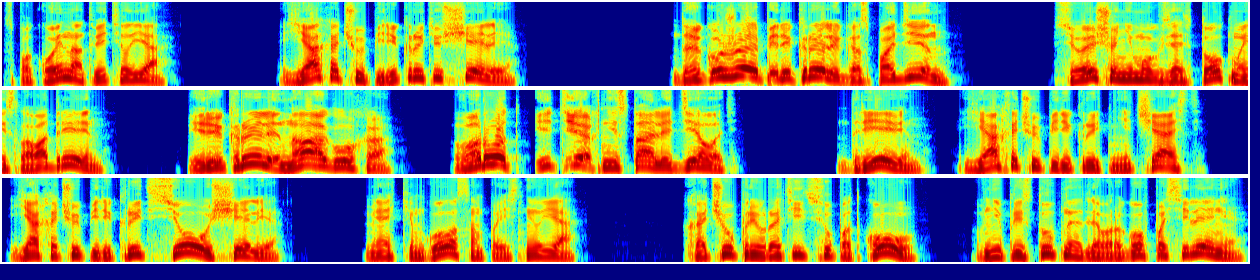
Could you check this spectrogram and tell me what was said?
спокойно ответил я. «Я хочу перекрыть ущелье. «Так уже перекрыли, господин!» Все еще не мог взять в толк мои слова Древин. «Перекрыли наглухо! Ворот и тех не стали делать!» «Древин, я хочу перекрыть не часть. Я хочу перекрыть все ущелье!» Мягким голосом пояснил я. «Хочу превратить всю подкову в неприступное для врагов поселение.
